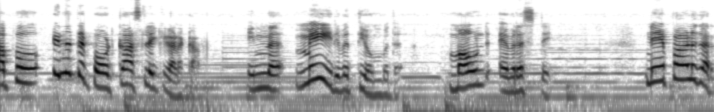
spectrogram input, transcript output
അപ്പോ ഇന്നത്തെ പോഡ്കാസ്റ്റിലേക്ക് കടക്കാം. ഇന്ന് മെയ് ഇരുപത്തി ഒമ്പത് മൗണ്ട് എവറസ്റ്റ് ഡേ. നേപ്പാളുകാർ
